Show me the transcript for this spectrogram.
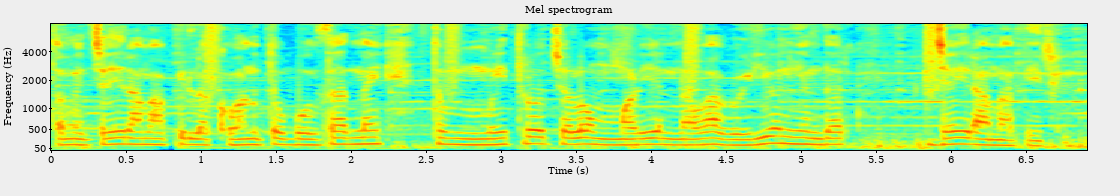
તમે જય રામ આપી લખવાનું તો ભૂલતા જ નહીં. તો મિત્રો, ચલો મળીએ નવા વિડીયોની અંદર. જય રામ આપીર.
